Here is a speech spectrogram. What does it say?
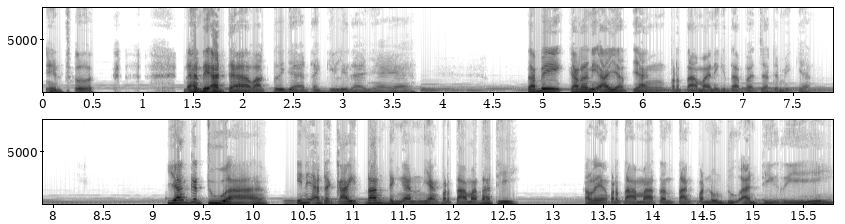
itu nanti ada waktunya ada gilirannya ya. Tapi karena ini ayat yang pertama ini kita baca demikian. Yang kedua, ini ada kaitan dengan yang pertama tadi. Kalau yang pertama tentang penundukan diri,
